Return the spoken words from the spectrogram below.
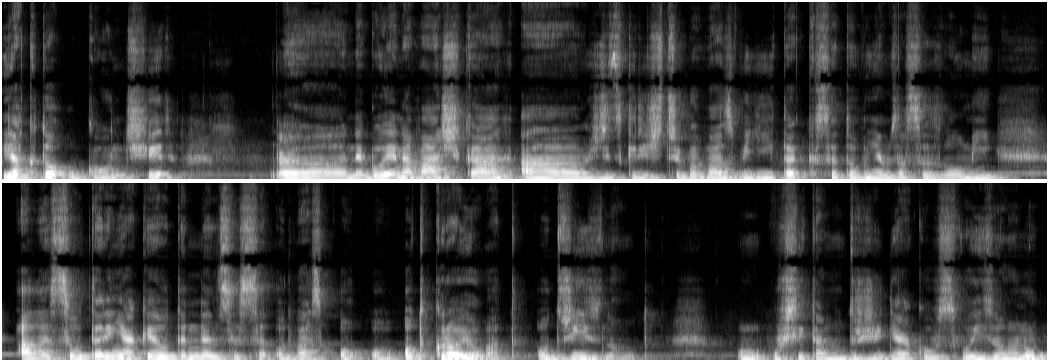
jak to ukončit, eh, nebo je na váškách a vždycky, když třeba vás vidí, tak se to v něm zase zlomí. Ale jsou tady nějakého tendence se od vás o, o, odkrojovat, odříznout. U, už si tam udržet nějakou svoji zónu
